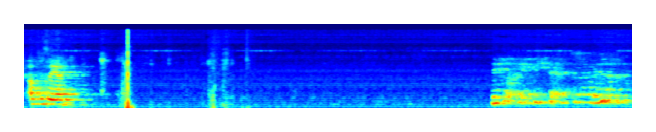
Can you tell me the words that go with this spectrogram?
Apa kita mana?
